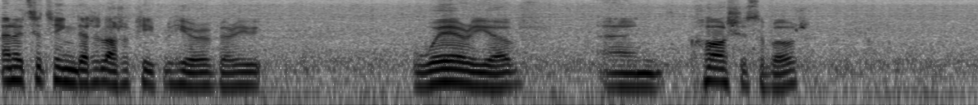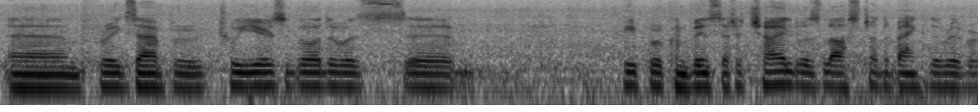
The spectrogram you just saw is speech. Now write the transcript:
And it's a thing that a lot of people here are very wary of and cautious about. Um, for example, two years ago there was um, people were convinced that a child was lost on the bank of the river,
